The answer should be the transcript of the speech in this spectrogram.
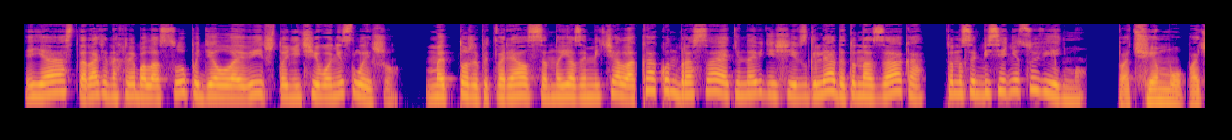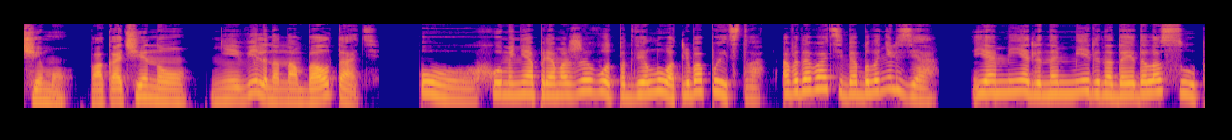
Я старательно хлебала суп и делала вид, что ничего не слышу. Мэт тоже притворялся, но я замечала, как он бросает ненавидящие взгляды то на Зака, то на собеседницу-ведьму. «Почему, почему? По кочану. Не велено нам болтать. Ох, у меня прямо живот подвело от любопытства, а выдавать себя было нельзя. Я медленно-медленно доедала суп,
